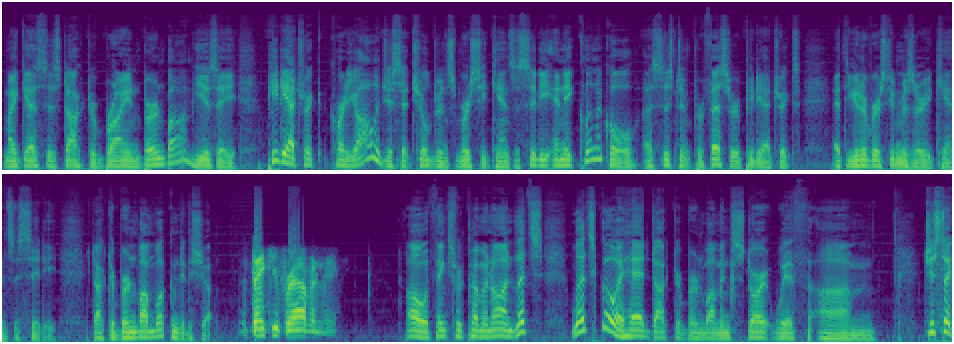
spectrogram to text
My guest is Dr. Brian Birnbaum. He is a pediatric cardiologist at Children's Mercy Kansas City and a clinical assistant professor of pediatrics at the University of Missouri Kansas City. Dr. Birnbaum, welcome to the show. Thank you for having me. Oh, thanks for coming on. Let's let's go ahead, Dr. Birnbaum, and start with um, just a,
